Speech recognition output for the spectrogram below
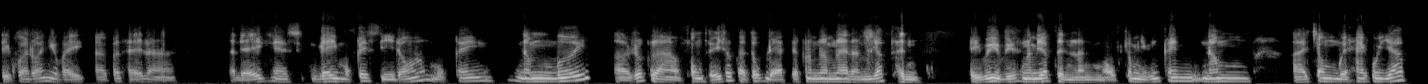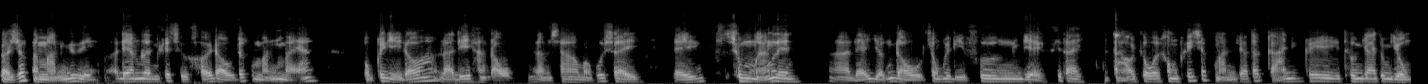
Thì qua đó như vậy à, có thể là à, để à, gây một cái gì đó một cái năm mới à, rất là phong thủy rất là tốt đẹp. Được năm năm nay là năm giáp thìn. Thì quý vị biết năm giáp thìn là một trong những cái năm à, trong 12 con giáp là rất là mạnh cái gì đem lên cái sự khởi đầu rất là mạnh mẽ. Một cái gì đó là đi hàng đầu. Làm sao mà phú xây để sung mãn lên à, để dẫn đầu trong cái địa phương về phía tây tạo cho cái không khí sức mạnh cho tất cả những cái thương gia trong vùng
